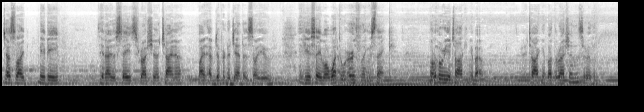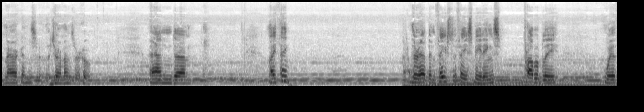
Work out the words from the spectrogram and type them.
Just like maybe the United States, Russia, China might have different agendas. So you, if you say, well, what do Earthlings think? Well, who are you talking about? Are you talking about the Russians or the Americans or the Germans or who? And um, I think there have been face-to-face meetings, probably with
